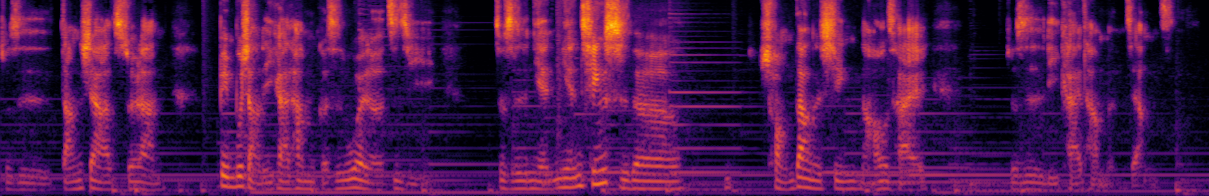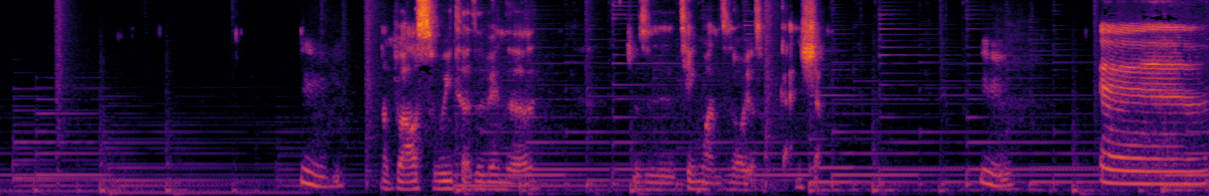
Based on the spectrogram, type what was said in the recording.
就是当下虽然并不想离开他们，可是为了自己。就是年年轻时的闯荡的心，然后才就是离开他们这样子。嗯，那不知道 Sweet 这边的，就是听完之后有什么感想？嗯，呃、欸，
